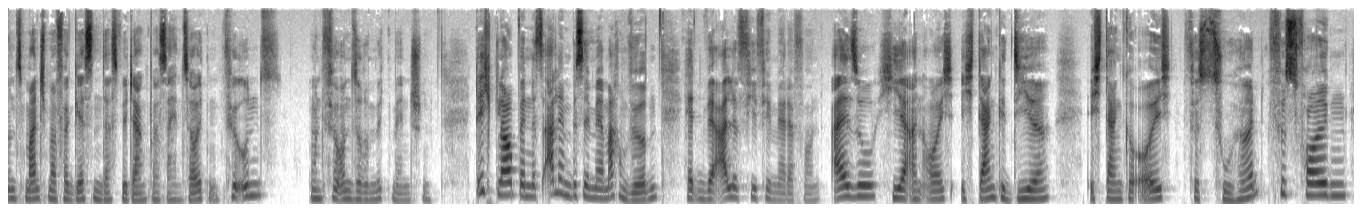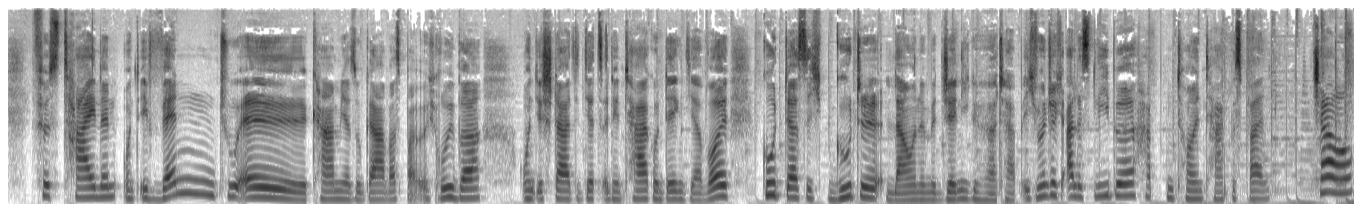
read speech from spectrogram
uns manchmal vergessen, dass wir dankbar sein sollten. Für uns und für unsere Mitmenschen. Ich glaube, wenn das alle ein bisschen mehr machen würden, hätten wir alle viel, viel mehr davon. Also hier an euch, ich danke dir, ich danke euch fürs Zuhören, fürs Folgen, fürs Teilen und eventuell kam ja sogar was bei euch rüber und ihr startet jetzt in den Tag und denkt, jawohl, gut, dass ich gute Laune mit Jenny gehört habe. Ich wünsche euch alles Liebe, habt einen tollen Tag, bis bald. Ciao!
